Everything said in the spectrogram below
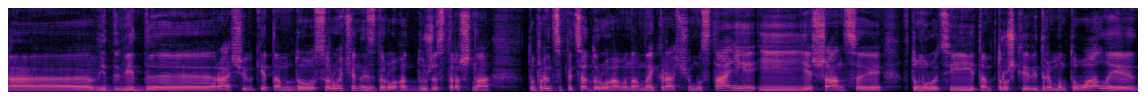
від, від е, Рашівки там до Сорочинець дорога дуже страшна. То, в принципі, ця дорога вона в найкращому стані, і є шанси в тому році її там трошки відремонтували,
